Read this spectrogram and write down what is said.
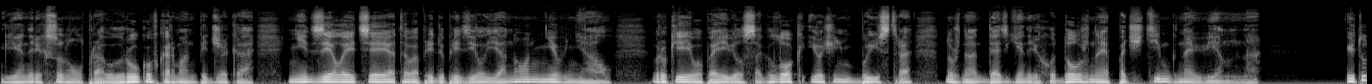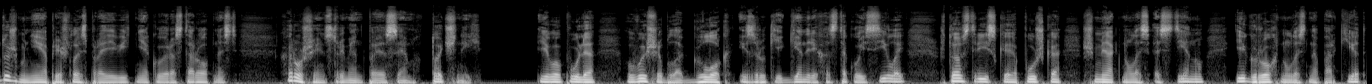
Генрих сунул правую руку в карман пиджака. «Не делайте этого», — предупредил я, но он не внял. В руке его появился глок, и очень быстро, нужно отдать Генриху должное, почти мгновенно. И тут уж мне пришлось проявить некую расторопность. Хороший инструмент ПСМ, точный. Его пуля вышибла глок из руки Генриха с такой силой, что австрийская пушка шмякнулась о стену и грохнулась на паркет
